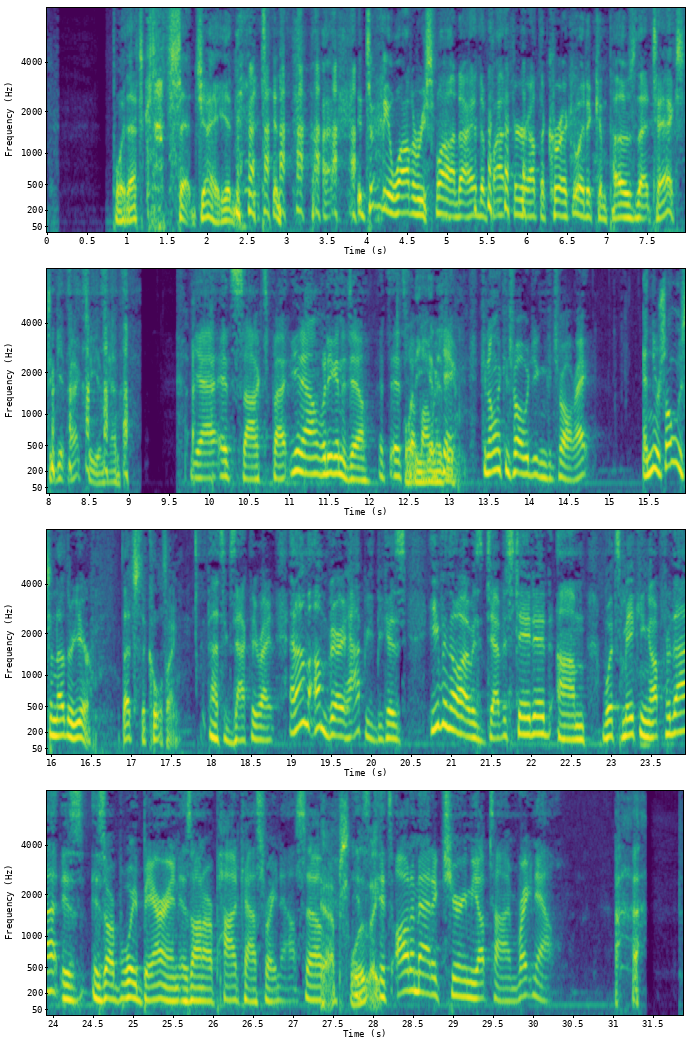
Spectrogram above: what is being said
"Boy, that's going to upset Jay." And, and I, it took me a while to respond. I had to find, figure out the correct way to compose that text to get back to you, man. Yeah, it sucked, but you know, what are you going to do? It's, it's What are you football. We do? can only control what you can control, right? And there's always another year. That's the cool thing. That's exactly right. And I'm, I'm very happy because even though I was devastated, um, what's making up for that is, is our boy Baron is on our podcast right now. So Yeah, absolutely. it's, it's automatic cheering me up time right now.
